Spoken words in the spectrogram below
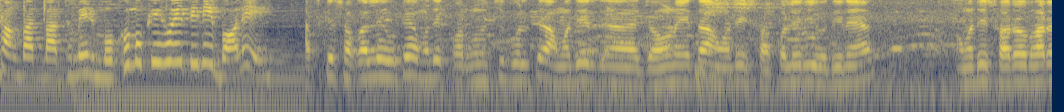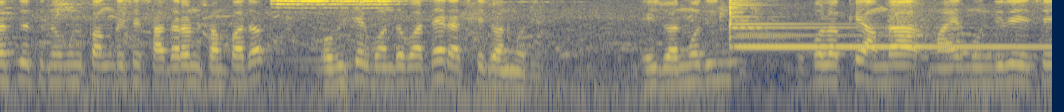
সংবাদ মাধ্যমের মুখোমুখি হয়ে তিনি বলেন, আজকে সকালে উঠে আমাদের কর্মসূচি বলতে আমাদের জননেতা, আমাদের সকলেরই অধিনায়ক, আমাদের সর্বভারতীয় তৃণমূল কংগ্রেসের সাধারণ সম্পাদক অভিষেক বন্দ্যোপাধ্যায়ের আজকে জন্মদিন। এই জন্মদিন উপলক্ষে আমরা মায়ের মন্দিরে এসে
